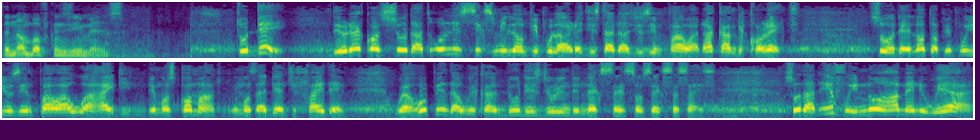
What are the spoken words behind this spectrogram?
the number of consumers. Today, the records show that only 6 million people are registered as using power. That can't be correct. So there are a lot of people using power who are hiding. They must come out. We must identify them. We are hoping that we can do this during the next census exercise. So that if we know how many we are,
